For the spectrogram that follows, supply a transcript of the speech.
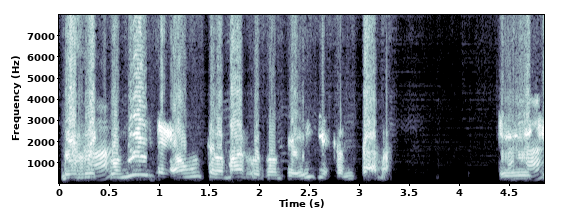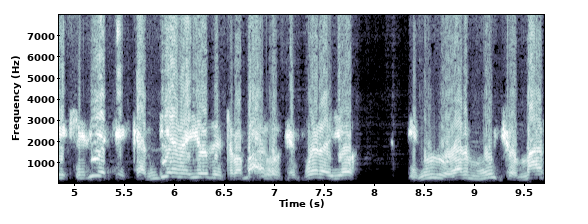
me recomienda a un trabajo donde ella cantaba, eh, que quería que cambiara yo de trabajo, que fuera yo en un lugar mucho más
